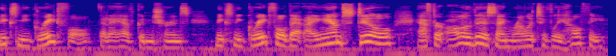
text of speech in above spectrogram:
makes me grateful that I have good insurance, makes me grateful that I am still after all of this I'm relatively healthy,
